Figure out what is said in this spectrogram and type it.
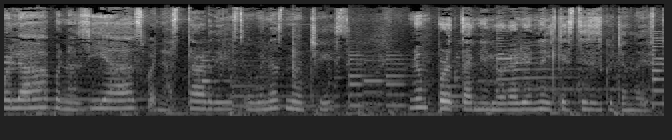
Hola, buenos días, buenas tardes o buenas noches. No importa ni el horario en el que estés escuchando esto.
